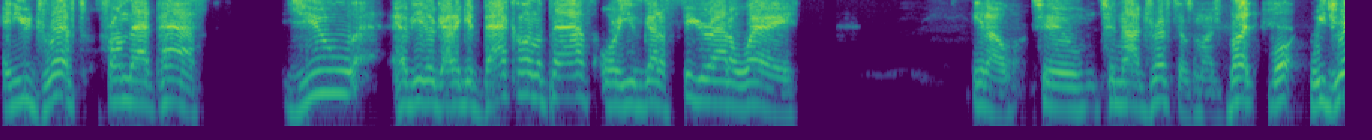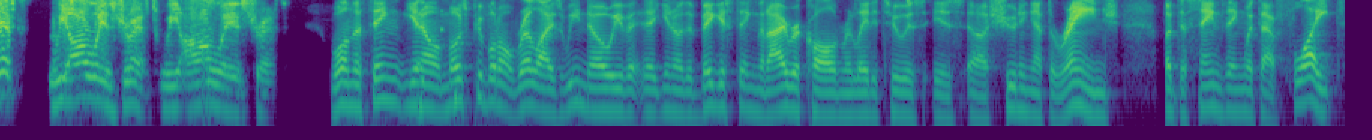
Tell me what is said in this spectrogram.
and you drift from that path, you have either got to get back on the path or you've got to figure out a way you know to to not drift as much but well we drift we always drift we always drift well, and the thing, you know, most people don't realize we know even, you know, the biggest thing that I recall and related to is is uh, shooting at the range. But the same thing with that flight.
